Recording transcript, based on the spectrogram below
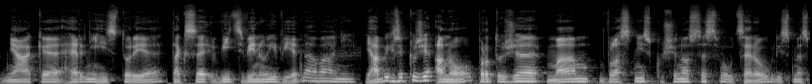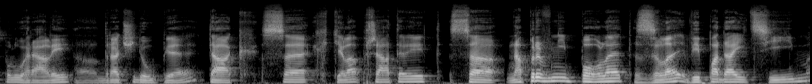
nějaké herní historie, tak se víc věnují vyjednávání? Já bych řekl, že ano, protože mám vlastní zkušenost se svou dcerou, když jsme spolu hráli eh, Dračí doupě, tak se chtěla přátelit s na první pohled zle vypadajícím,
